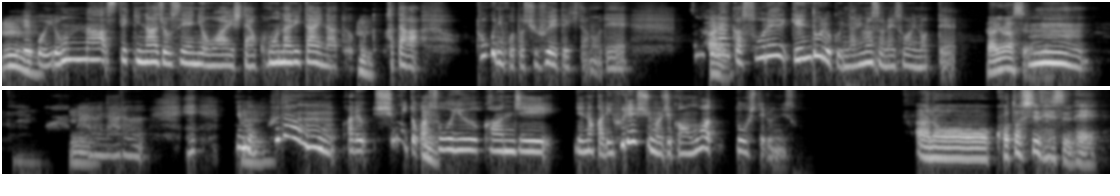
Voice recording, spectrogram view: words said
うん結構いろんな素敵な女性にお会いして、あこうなりたいなという方が、特に今年増えてきたので、なんかそれ原動力になりますよね、そういうのって。なりますよね。うん。うなるん。なる。え、でもうん普段、あれ、趣味とかそういう感じで、なんかリフレッシュの時間はどうしてるんですか？あのー今年ですね、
